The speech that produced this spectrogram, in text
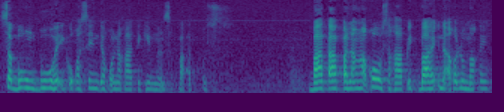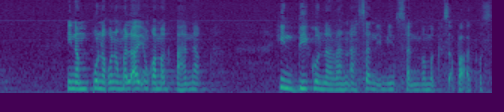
Sa buong buhay ko kasi hindi ako nakatikim ng sapatos. Bata pa lang ako, sa kapitbahay na ako lumaki. Inampun ako ng malayong kamag-anak. Hindi ko naranasan ni minsan mamagsapatos.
